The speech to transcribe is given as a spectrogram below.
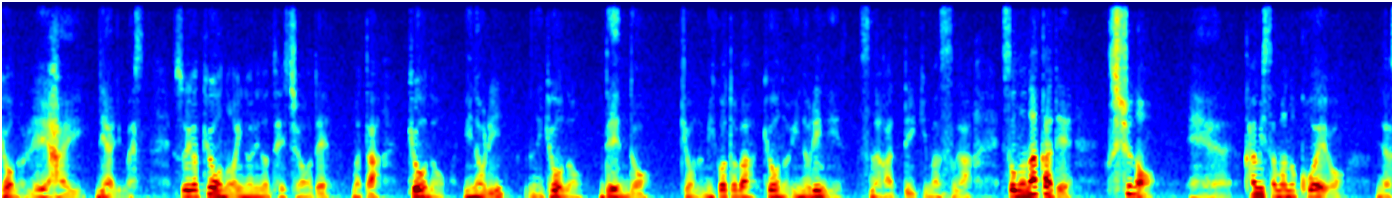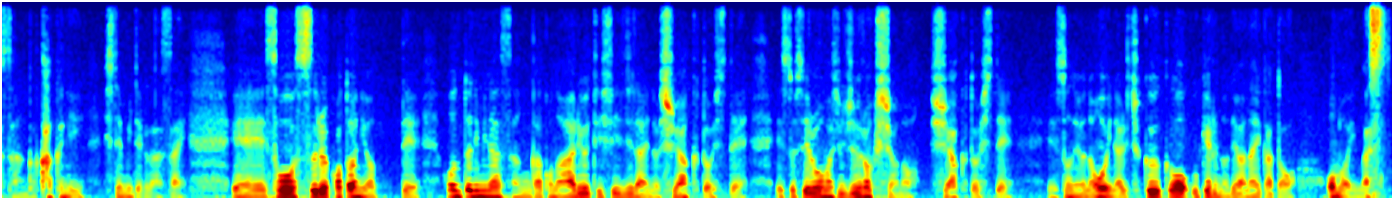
今日の礼拝であります。それが今日の祈りの手帳でまた今日の祈り今日の伝道今日の御言葉今日の祈りにつながっていきますがその中で主の、え神様の声を皆さんが確認してみてください、え、そうすることによって本当に皆さんがこの RUTC 時代の主役としてそしてローマ書16章の主役としてそのような大いなる祝福を受けるのではないかと思います。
